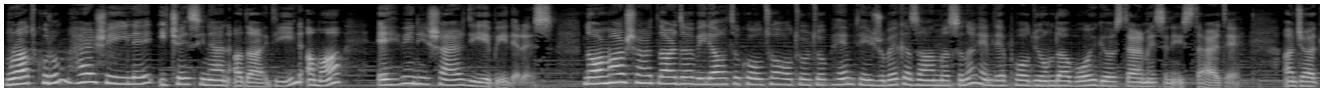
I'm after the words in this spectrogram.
Murat Kurum her şeyiyle içe sinen aday değil ama ehveni şer diyebiliriz. Normal şartlarda veliahtı koltuğa oturtup hem tecrübe kazanmasını hem de podyumda boy göstermesini isterdi. Ancak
